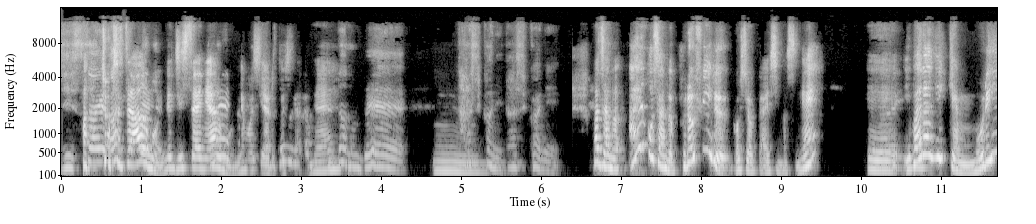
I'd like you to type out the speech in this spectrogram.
実あ際直接会うもんね。ね。実際に会うもんね。もしやるとしたらね。なので、うん確かに確かに。まずあの、あやこさんのプロフィールご紹介しますね。えーはい茨城県守谷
